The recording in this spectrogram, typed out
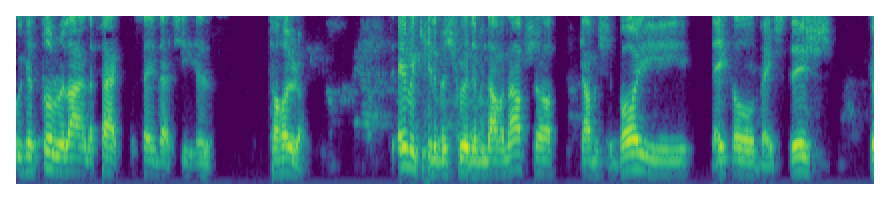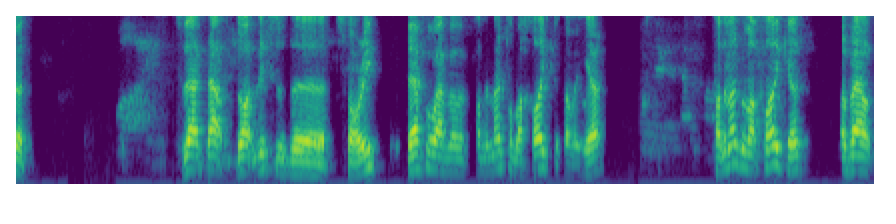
we can still rely on the fact to say that she is Good. So that that so this was the story. Therefore, we have a fundamental machlokes over here. Fundamental machlokes about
